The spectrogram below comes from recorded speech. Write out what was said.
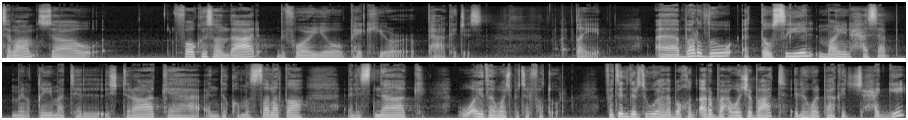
تمام؟ So focus on that before you pick your packages. طيب. آه برضو التوصيل ما ينحسب من قيمة الاشتراك آه عندكم السلطة السناك وأيضا وجبة الفطور. فتقدر تقول أنا باخذ أربع وجبات اللي هو ال package حقي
